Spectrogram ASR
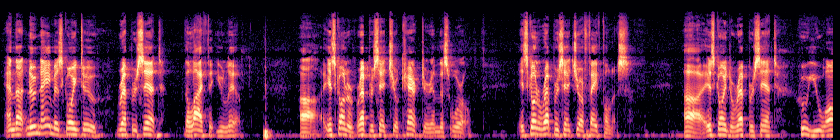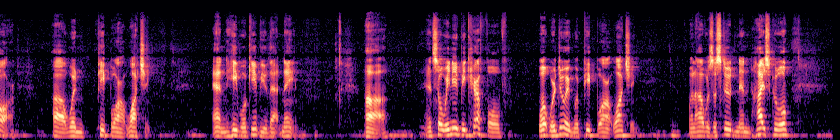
And that new name is going to represent the life that you live. Uh, it's going to represent your character in this world. It's going to represent your faithfulness. Uh, it's going to represent who you are uh, when people aren't watching. And He will give you that name. Uh, and so we need to be careful of what we're doing when people aren't watching. When I was a student in high school,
